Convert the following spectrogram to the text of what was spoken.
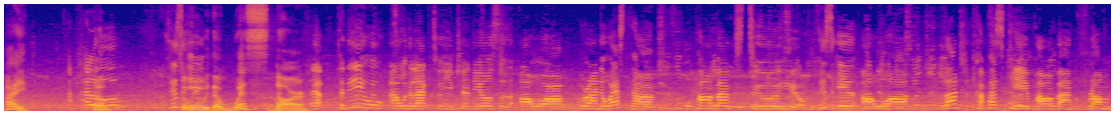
Hi. Hello. This So we with the Wesdar. yeah, today we, I would like to introduce our brand Wesdar power banks to you. This is our large capacity power bank from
